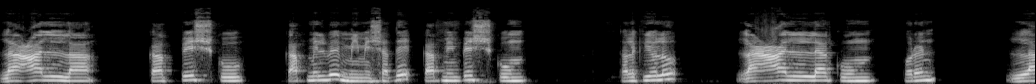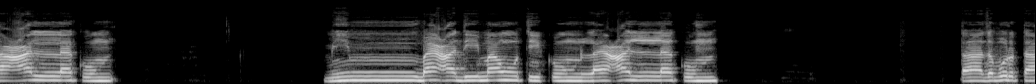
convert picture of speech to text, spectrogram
লা আল্লা কাপ পেশ কু, কাপ মিলবে মিমের সাথে, কাপ মিম পেশ কুম। তাহলে কি হলো? লা লাআল্লাকুম পড়েন লাআল্লাকুম মিম বাদি মাউতিকুম লাআল্লাকুম তা জবর তা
